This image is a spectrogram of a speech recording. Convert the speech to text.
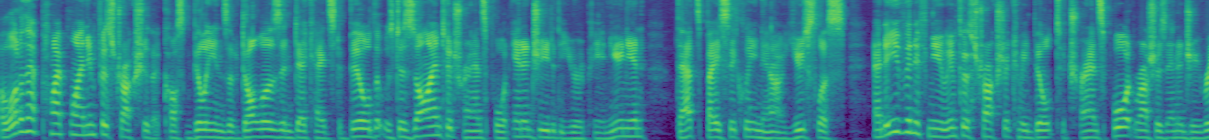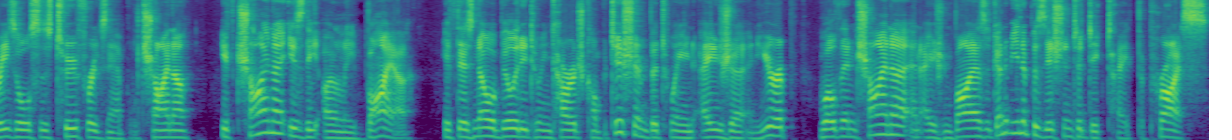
A lot of that pipeline infrastructure that cost billions of dollars and decades to build that was designed to transport energy to the European Union, that's basically now useless. And even if new infrastructure can be built to transport Russia's energy resources to, for example, China, if China is the only buyer, if there's no ability to encourage competition between Asia and Europe, well, then China and Asian buyers are going to be in a position to dictate the price.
